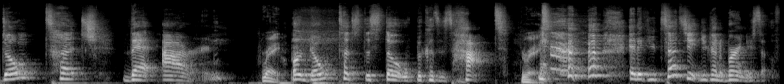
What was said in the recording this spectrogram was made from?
don't touch that iron. Right. Or don't touch the stove because it's hot. Right. and if you touch it, you're gonna burn yourself.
